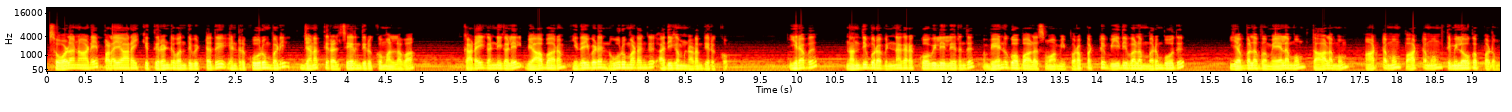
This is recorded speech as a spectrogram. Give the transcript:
சோழ நாடே பழையாறைக்கு திரண்டு வந்துவிட்டது என்று கூறும்படி ஜனத்திரள் சேர்ந்திருக்கும் அல்லவா? கடைகண்ணிகளில் வியாபாரம் இதைவிட நூறு மடங்கு அதிகம் நடந்திருக்கும். இரவு நந்திபுர விண்ணகரக் கோவிலிலிருந்து வேணுகோபால சுவாமி புறப்பட்டு வீதி வலம் வரும்போது எவ்வளவு மேளமும் தாளமும் ஆட்டமும் பாட்டமும் திமிலோகப்படும்.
